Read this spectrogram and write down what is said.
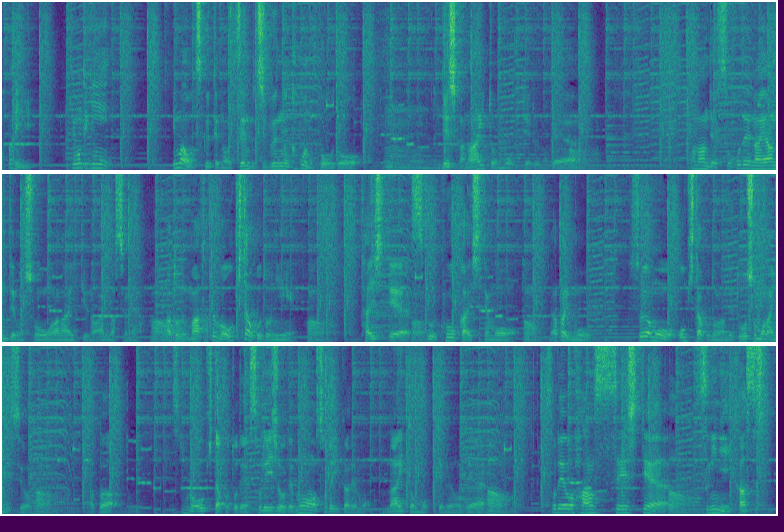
っぱり基本的に今を作ってるのは全部自分の過去の行動でしかないと思ってるので、ままあなんでそこで悩んでもしょうがないっていうのはありますよね、うん。あとまあ例えば起きたことにうん。対してすごい後悔しても、ん。やっぱりもうそれはもう起きたことなんでどうしようもないんですよ、やっぱその起きたことでそれ以上でもそれ以下でもないと思ってるので、それを反省してうん。次に生かす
